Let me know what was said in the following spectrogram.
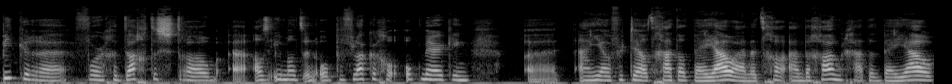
piekeren voor gedachtenstroom. Uh, als iemand een oppervlakkige opmerking uh, aan jou vertelt, gaat dat bij jou aan, het aan de gang? Gaat het bij jou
